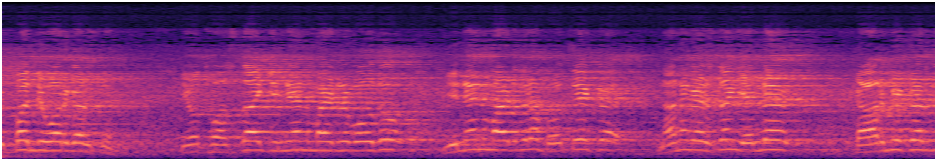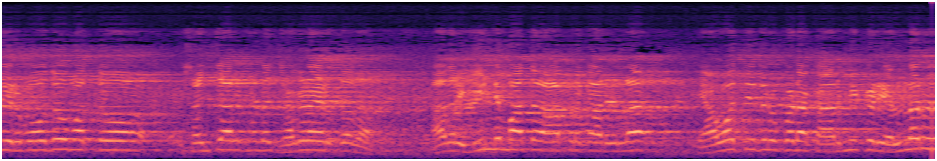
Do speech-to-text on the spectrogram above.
ಸಿಬ್ಬಂದಿ ವರ್ಗಳ್ತೀನಿ ಇವತ್ತು ಹೊಸದಾಗಿ ಇನ್ನೇನು ಮಾಡಿರ್ಬೋದು? ಇನ್ನೇನು ಮಾಡಿದರೆ ಬಹುತೇಕ ನನಗೆ ಅನಿಸ್ದಂಗೆ ಎಲ್ಲೇ ಕಾರ್ಮಿಕರದ್ದು ಇರ್ಬೋದು ಮತ್ತು ಸಂಚಾಲಕ ಮಂಡಳಿ ಜಗಳ ಇರ್ತದೆ. ಆದರೆ ಇಲ್ಲಿ ಮಾತ್ರ ಆ ಪ್ರಕಾರ ಇಲ್ಲ. ಯಾವತ್ತಿದ್ರೂ ಕೂಡ ಕಾರ್ಮಿಕರು ಎಲ್ಲರೂ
